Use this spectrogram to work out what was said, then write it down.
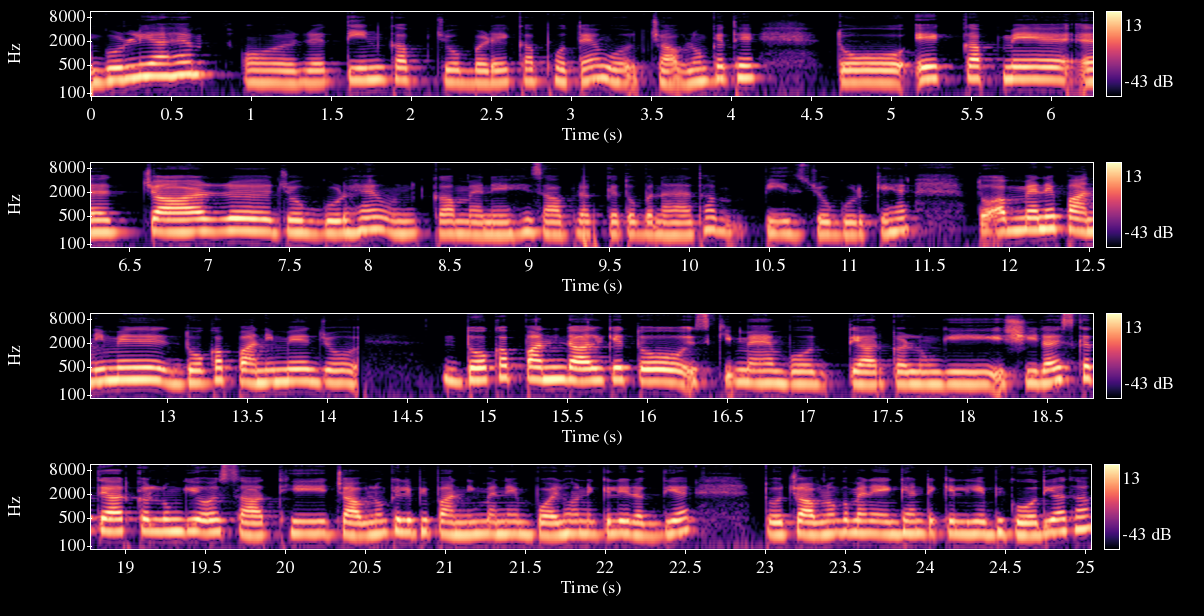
गुड़ लिया है और तीन कप जो बड़े कप होते हैं वो चावलों के थे। तो एक कप में चार जो गुड़ हैं, उनका मैंने हिसाब रख के तो बनाया था पीस जो गुड़ के हैं। तो अब मैंने पानी में, दो कप पानी में जो दो कप पानी डाल के तो इसकी मैं वो तैयार कर लूँगी, शीरा इसका तैयार कर लूँगी और साथ ही चावलों के लिए भी पानी मैंने बॉईल होने के लिए रख दिया है। तो चावलों को मैंने एक घंटे के लिए भिगो दिया था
